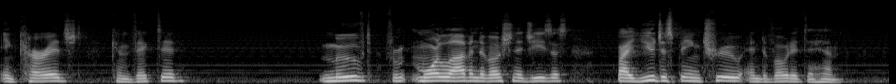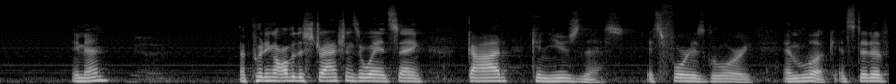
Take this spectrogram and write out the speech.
encouraged, convicted, moved for more love and devotion to Jesus by you just being true and devoted to Him. Amen? By putting all the distractions away and saying, God can use this. It's for his glory. And look, instead of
